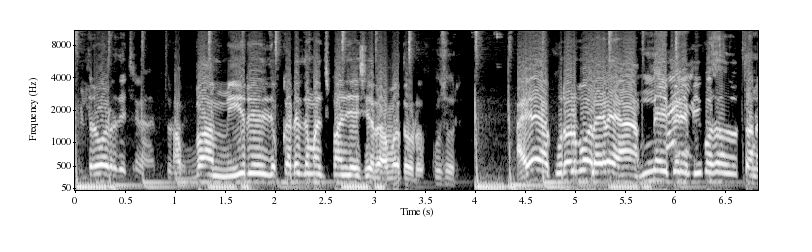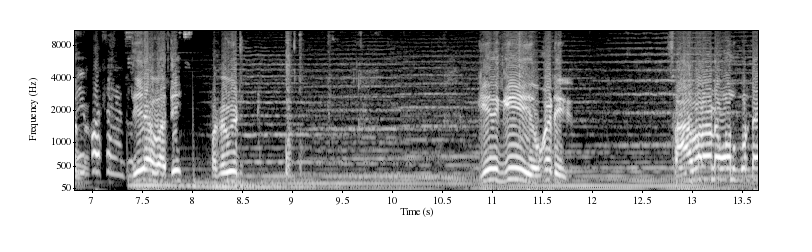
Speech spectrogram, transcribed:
ఫిల్టర్ వాటర్ తెచ్చిన అబ్బా మీరు ఒక్కటైతే మంచి పని చేసారు అవ్వతోడు కూర్చోరు అయ్యా కూరలు పోవాలి అయినా అన్నీ అయిపోయినాయి మీకోసం చూస్తాను. దియా పక్క పెట్టి. గీ గీ ఒకటి. సాధారణ అనుకుంటే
